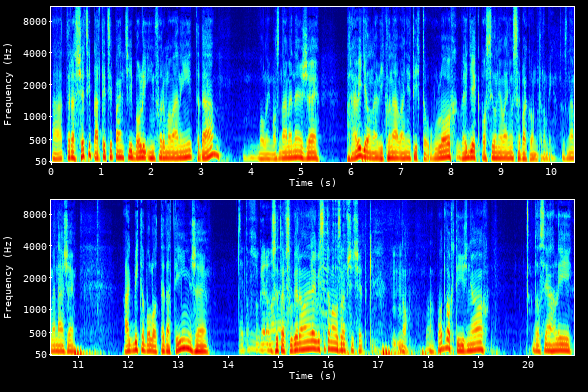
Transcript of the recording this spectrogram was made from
A teraz všetci participanti boli informovaní, teda bolo im oznámené, že pravidelné vykonávanie týchto úloh vedie k posilňovaniu seba kontroly. To znamená, že ak by to bolo teda tým, že je to sugerované, že to je sugerované tak by sa to malo zlepšiť všetky. Mm-hmm. No, po dvoch týždňoch dosiahli,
